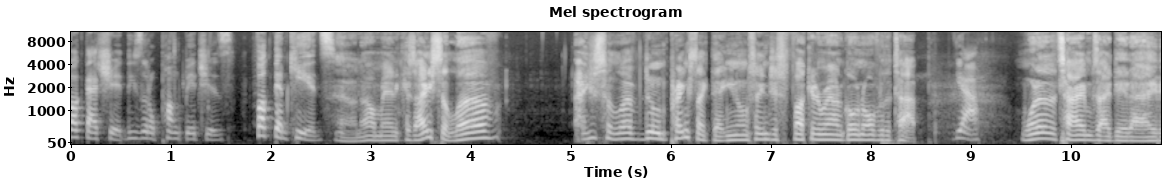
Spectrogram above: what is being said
Fuck that shit. These little punk bitches. fuck them kids. I don't know, man, because I used to love, I used to love doing pranks like that. You know what I'm saying? Just fucking around, going over the top. Yeah. One of the times I did, I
